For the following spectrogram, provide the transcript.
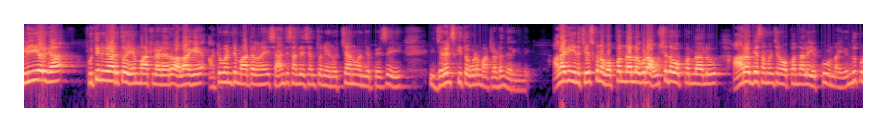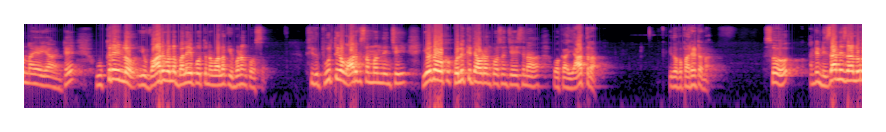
క్లియర్గా పుతిన్ గారితో ఏం మాట్లాడారో అలాగే అటువంటి మాటలని శాంతి సందేశంతో నేను వచ్చాను అని చెప్పేసి ఈ జెలెన్స్కీతో కూడా మాట్లాడడం జరిగింది. అలాగే ఈయన చేసుకున్న ఒప్పందాల్లో కూడా ఔషధ ఒప్పందాలు ఆరోగ్య సంబంధించిన ఒప్పందాలు ఎక్కువ ఉన్నాయి. ఎందుకు ఉన్నాయ్యా అంటే ఉక్రెయిన్లో ఈ వారి వల్ల బలైపోతున్న వాళ్ళకు ఇవ్వడం కోసం. ఇది పూర్తిగా వారికి సంబంధించి ఏదో ఒక కొలిక్కి తేవడం కోసం చేసిన ఒక యాత్ర. ఇది ఒక పర్యటన. సో అంటే నిజానిజాలు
